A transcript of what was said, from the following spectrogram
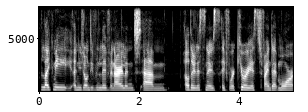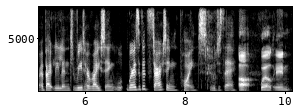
like me and you don't even live in Ireland, um, other listeners, if we're curious to find out more about Leland, read her writing. Where's a good starting point? Would you say? Ah, well, in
